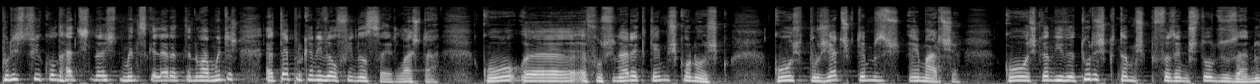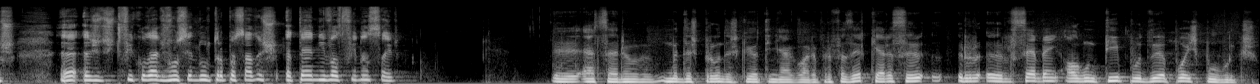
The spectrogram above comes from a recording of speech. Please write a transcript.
Por isso, dificuldades neste momento, se calhar, até não há muitas, até porque a nível financeiro, lá está, com uh, a funcionária que temos connosco, com os projetos que temos em marcha, com as candidaturas que, estamos, que fazemos todos os anos, uh, as dificuldades vão sendo ultrapassadas até a nível financeiro. Eh, essa era uma das perguntas que eu tinha agora para fazer, que era se recebem algum tipo de apoios públicos.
